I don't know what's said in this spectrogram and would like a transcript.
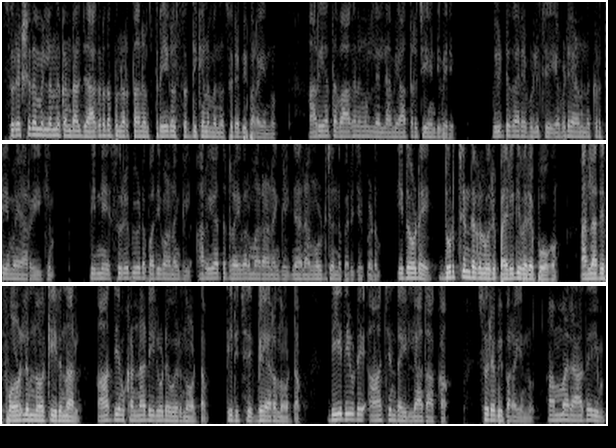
സുരക്ഷിതമില്ലെന്ന് കണ്ടാൽ ജാഗ്രത പുലർത്താനും സ്ത്രീകൾ ശ്രദ്ധിക്കണമെന്ന് സുരഭി പറയുന്നു. അറിയാത്ത വാഹനങ്ങളിലെല്ലാം യാത്ര ചെയ്യേണ്ടി വരും. വീട്ടുകാരെ വിളിച്ച് എവിടെയാണെന്ന് കൃത്യമായി അറിയിക്കും. പിന്നെ സുരഭിയുടെ പതിവാണെങ്കിൽ അറിയാത്ത ഡ്രൈവർമാരാണെങ്കിൽ ഞാൻ അങ്ങോട്ട് ചെന്ന് പരിചയപ്പെടും. ഇതോടെ ദുർചിന്തകൾ ഒരു പരിധിവരെ പോകും. അല്ലാതെ ഫോണിലും നോക്കിയിരുന്നാൽ ആദ്യം കണ്ണാടിയിലൂടെ ഒരു നോട്ടം തിരിച്ച് വേറെ നോട്ടം. ഭീതിയുടെ ആ ചിന്ത ഇല്ലാതാക്കാം. സുരഭി പറയുന്നു അമ്മ രാധയും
